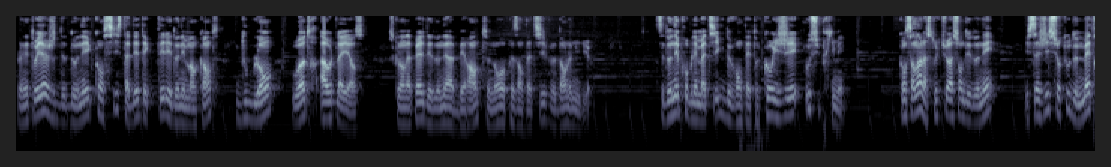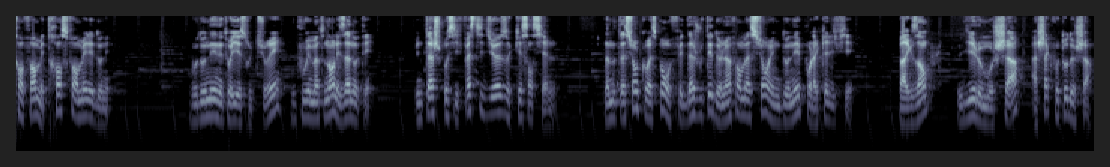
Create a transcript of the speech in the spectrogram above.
Le nettoyage des données consiste à détecter les données manquantes, doublons ou autres outliers, ce que l'on appelle des données aberrantes non représentatives dans le milieu. Ces données problématiques devront être corrigées ou supprimées. Concernant la structuration des données, il s'agit surtout de mettre en forme et transformer les données. Vos données nettoyées et structurées, vous pouvez maintenant les annoter. Une tâche aussi fastidieuse qu'essentielle. L'annotation correspond au fait d'ajouter de l'information à une donnée pour la qualifier. Par exemple, lier le mot chat à chaque photo de chat.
